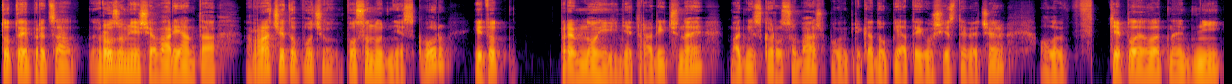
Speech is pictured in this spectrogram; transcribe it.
toto je predsa rozumnejšia varianta, radšej to počo- posunúť neskôr, je to pre mnohých netradičné mať neskoro sobáš, poviem príklad do 5. o 6. večer, ale v teplé letné dni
